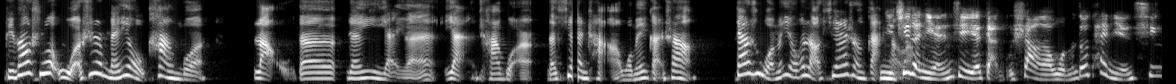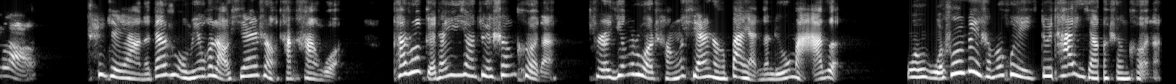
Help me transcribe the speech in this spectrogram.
比方说，我是没有看过老的仁义演员演茶馆的现场，我没赶上。但是我们有个老先生赶，你这个年纪也赶不上啊！我们都太年轻了，是这样的。但是我们有个老先生，他看过，他说给他印象最深刻的是英若诚先生扮演的刘麻子。我我说为什么会对他印象深刻呢？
